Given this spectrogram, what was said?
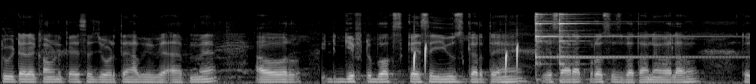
ट्विटर अकाउंट कैसे जोड़ते हैं अभी ऐप में और गिफ्ट बॉक्स कैसे यूज़ करते हैं, ये सारा प्रोसेस बताने वाला हूँ। तो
